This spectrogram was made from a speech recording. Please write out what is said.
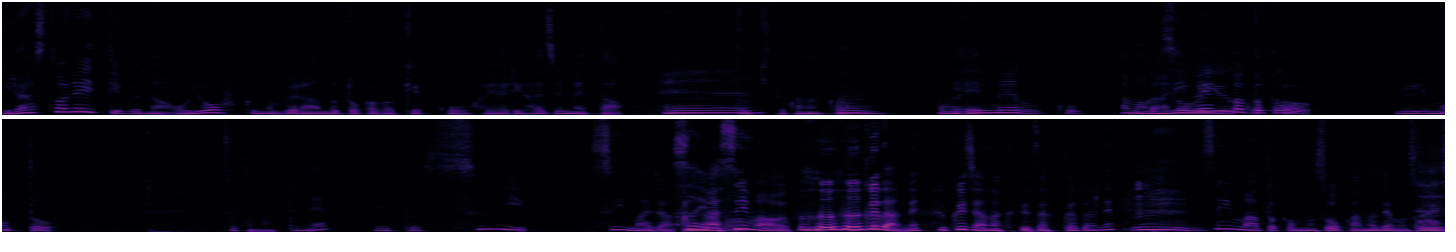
イラストレーティブなお洋服のブランドとかが結構流行り始めた時とかなんか、うん、マリメッコあ、まあ、マリメッコとかよりもっとちょっと待ってね。えっ、ー、と水スイマーじゃスイマー。スイマーは服だね。服じゃなくて雑貨だね、うん、スイマーとかもそうかな。でもそういう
